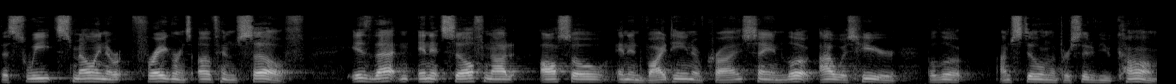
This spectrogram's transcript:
The sweet smelling fragrance of himself. Is that in itself not also an inviting of Christ, saying, Look, I was here, but look, I'm still in the pursuit of you. Come,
